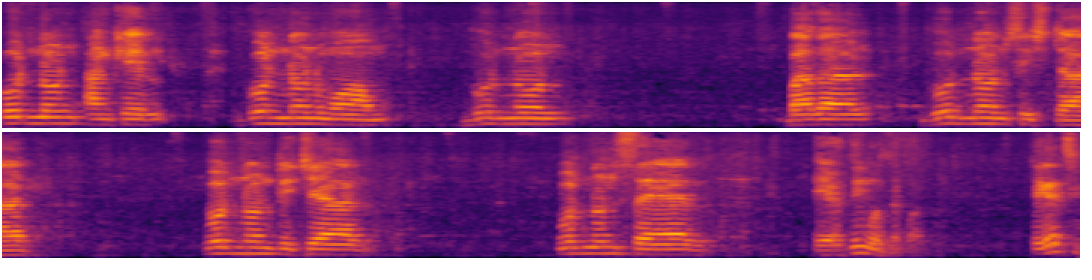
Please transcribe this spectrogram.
গুড নুন, আঙ্কেল। গুড noon, mom. Good noon, brother. Good noon, sister. Good noon, teacher. Good noon, sir. এরকমই বলতে পারো ঠিক আছে?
